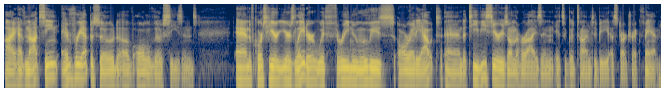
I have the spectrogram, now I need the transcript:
I have not seen every episode of all of those seasons. And of course, here years later, with three new movies already out and a TV series on the horizon, it's a good time to be a Star Trek fan.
